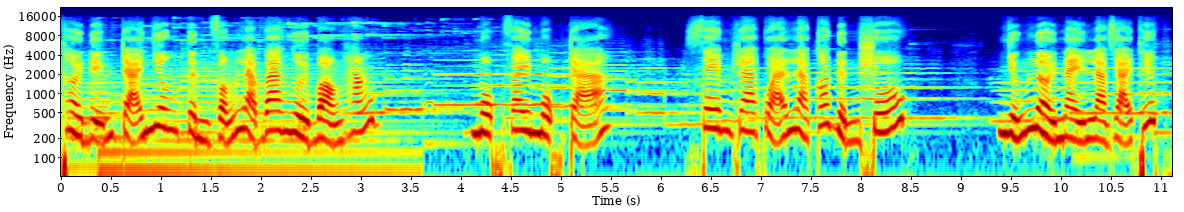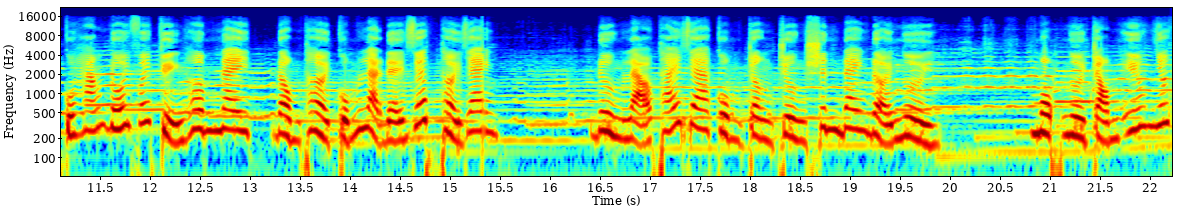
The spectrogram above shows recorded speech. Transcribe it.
Thời điểm trả nhân tình vẫn là ba người bọn hắn. Một vay một trả. Xem ra quả là có định số. Những lời này là giải thích của hắn đối với chuyện hôm nay, đồng thời cũng là để giết thời gian. Đường lão thái gia cùng Trần Trường Sinh đang đợi người. Một người trọng yếu nhất.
